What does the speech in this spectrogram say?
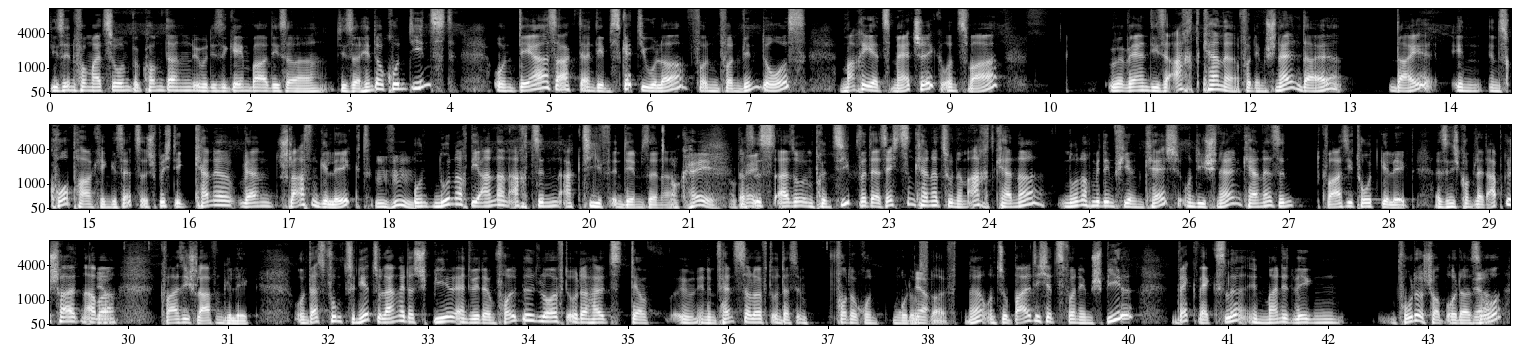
Diese Information bekommt dann über diese Game Bar dieser, dieser Hintergrunddienst und der sagt dann dem Scheduler von, von Windows, mache jetzt Magic und zwar werden diese acht Kerne von dem schnellen Dial DAI in, ins Core-Parking gesetzt. Also sprich, die Kerne werden schlafen gelegt mhm. und nur noch die anderen acht sind aktiv in dem Sinne. Okay, okay. Das ist also im Prinzip wird der 16-Kerner zu einem 8-Kerner nur noch mit dem vielen Cache und die schnellen Kerne sind quasi totgelegt. Also nicht komplett abgeschalten, aber ja. quasi schlafen gelegt. Und das funktioniert, solange das Spiel entweder im Vollbild läuft oder halt der in einem Fenster läuft und das im Vordergrundmodus ja. läuft. Ne? Und sobald ich jetzt von dem Spiel wegwechsle in meinetwegen Photoshop oder so. Ja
